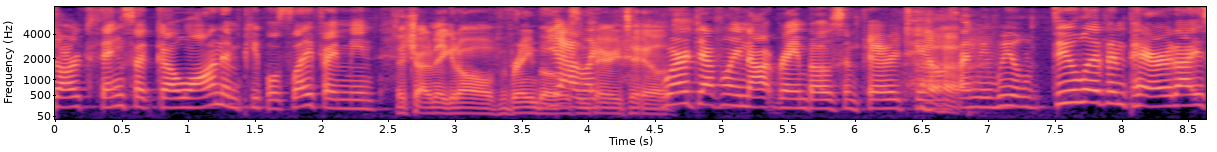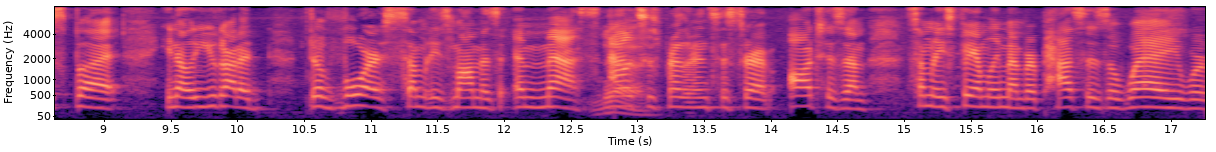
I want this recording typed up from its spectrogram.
dark things that go on in people's life. I mean, they try to make it all rainbows yeah, and like fairy tales. we're definitely not rainbows and fairy tales. I mean, we do live in paradise, but you know, you gotta divorce somebody's mom has MS. Yeah. Alex's brother and sister have autism. Somebody's family member passes away. We're,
